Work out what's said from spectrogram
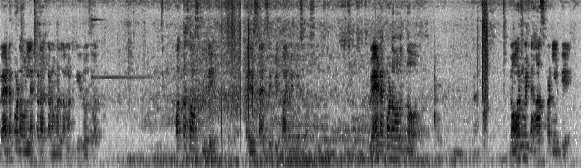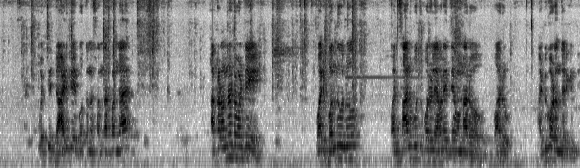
వేట కొడవలు ఎక్కడా కనబడలే మనకి ఈ రోజు వరకు. కొత్త సంస్కృతి. వైఎస్ఆర్సీపీ పార్టీ తీసుకొస్తుంది. వేట కొడవలతో గవర్నమెంట్ హాస్పిటల్కి వచ్చి దాడి చేయబోతున్న సందర్భంగా అక్కడ ఉన్నటువంటి వారి బంధువులు వారి సానుభూతి పరులు ఎవరైతే ఉన్నారో వారు అడ్డుకోవడం జరిగింది.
